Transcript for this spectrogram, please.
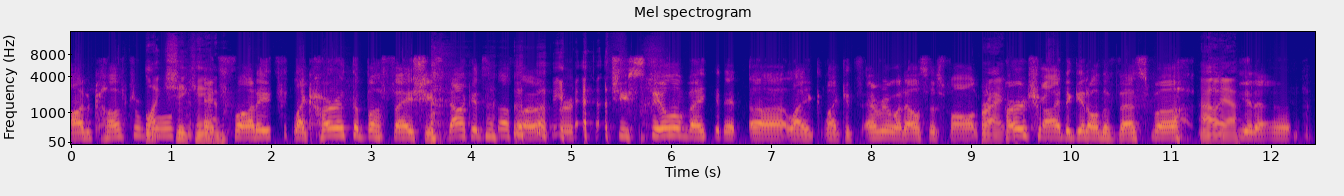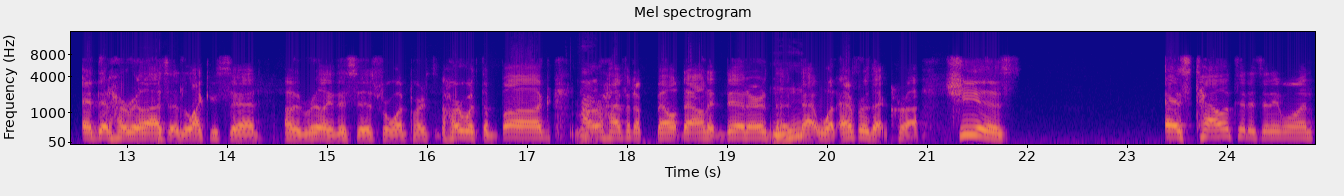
uncomfortable Like she can. and funny. Like her at the buffet, she's knocking stuff over. She's still making it uh like like it's everyone else's fault. Right. Her trying to get on the Vespa. oh yeah, you know, and then her realizing, like you said, oh, really, this is for one person. Her with the bug, her having a meltdown at dinner, the, Mhm. that whatever that cry. She is as talented as anyone.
